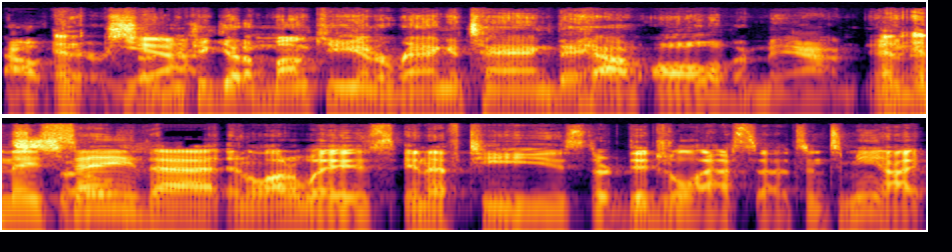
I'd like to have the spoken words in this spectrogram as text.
out and- there. So yeah. you can get a monkey, and orangutan. They have all of them, man. and and they so- say that in a lot of ways nfts they're digital assets and to me i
